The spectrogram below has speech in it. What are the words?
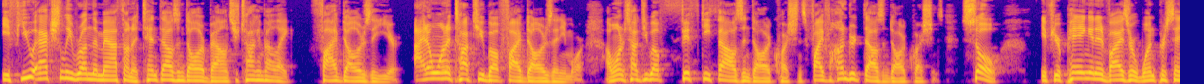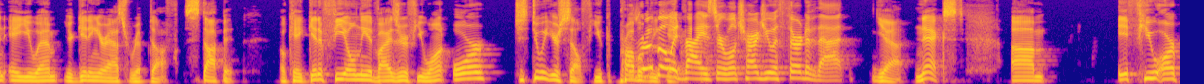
If you actually run the math on a $10,000 balance, you're talking about like $5 a year. I don't want to talk to you about $5 anymore. I want to talk to you about $50,000 questions, $500,000 questions. So if you're paying an advisor 1% AUM, you're getting your ass ripped off. Stop it. Okay. Get a fee only advisor if you want, or just do it yourself. You could probably Robo Advisor will charge you a third of that. Yeah. Next, um, if you are,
